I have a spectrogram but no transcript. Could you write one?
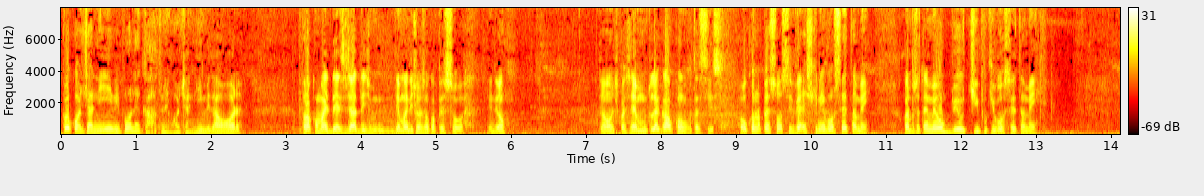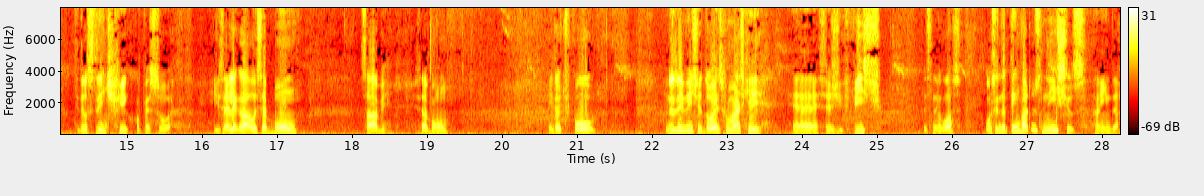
Pô, eu gosto de anime. Pô, legal, também gosto de anime, da hora. Troca uma ideia, já tem uma identificação com a pessoa, entendeu? Então, tipo assim, é muito legal quando acontece isso. Ou quando a pessoa se veste que nem você também. Quando a pessoa tem o mesmo biotipo que você também. Entendeu? Se identifica com a pessoa. Isso é legal, isso é bom. Sabe? Isso é bom. Então, tipo, em 2022, por mais que é, seja difícil esse negócio, você ainda tem vários nichos ainda.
